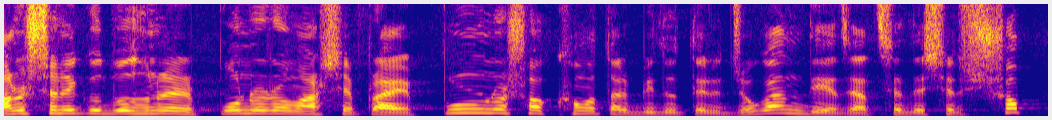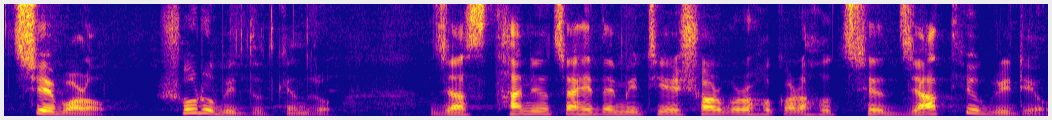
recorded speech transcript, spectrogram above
আনুষ্ঠানিক উদ্বোধনের পনেরো মাসে প্রায় পূর্ণ সক্ষমতার বিদ্যুতের যোগান দিয়ে যাচ্ছে দেশের সবচেয়ে বড় সৌর বিদ্যুৎ কেন্দ্র, যা স্থানীয় চাহিদা মিটিয়ে সরবরাহ করা হচ্ছে জাতীয় গ্রিডেও।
